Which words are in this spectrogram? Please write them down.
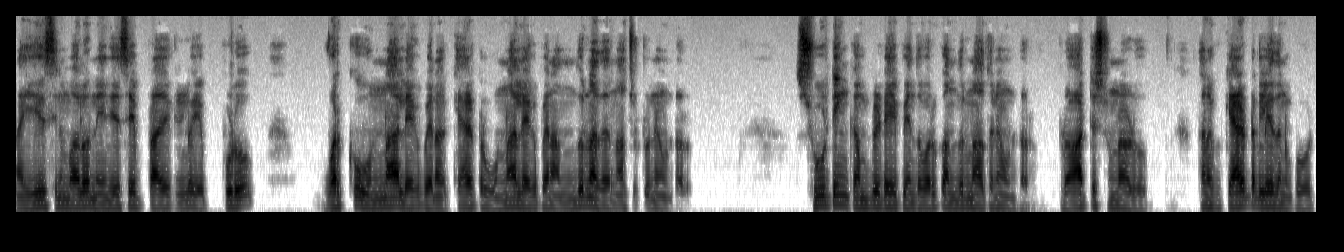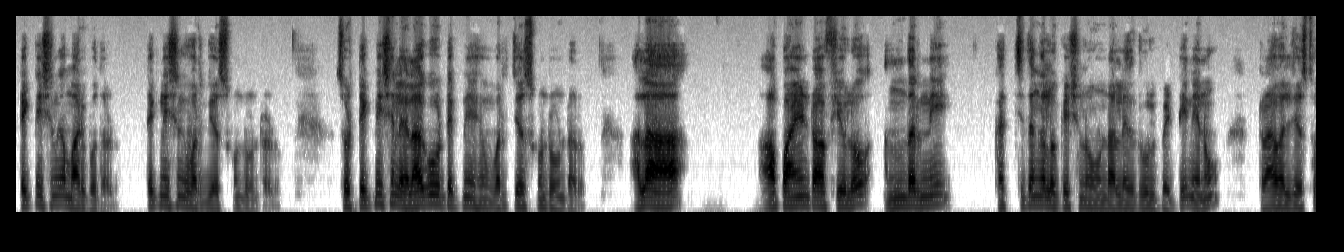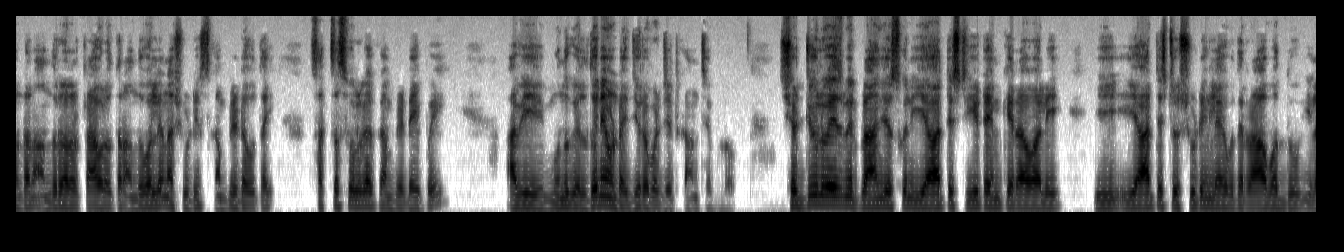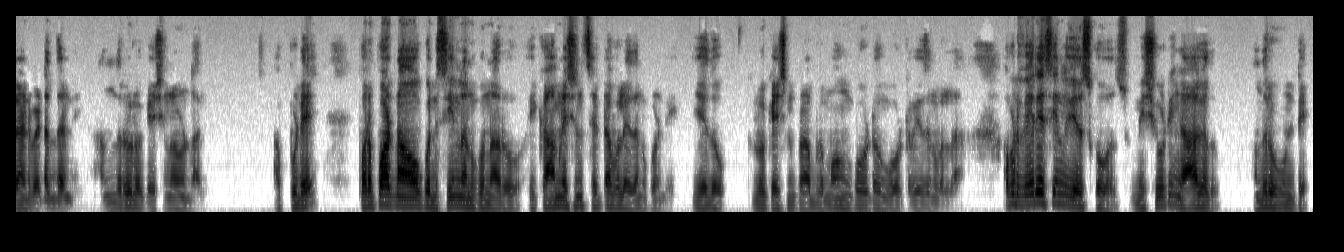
నా ఈ సినిమాలో నేను చేసే ప్రాజెక్టులో ఎప్పుడూ వర్క్ ఉన్నా లేకపోయినా క్యారెక్టర్ ఉన్నా లేకపోయినా అందరూ నా నా చుట్టూనే ఉంటారు. షూటింగ్ కంప్లీట్ అయిపోయేంత వరకు అందరూ నాతోనే ఉంటారు. ఇప్పుడు ఆర్టిస్ట్ ఉన్నాడు తనకు క్యారెక్టర్ లేదనుకో టెక్నీషియన్గా మారిపోతాడు. టెక్నీషియన్గా వర్క్ చేసుకుంటూ ఉంటాడు. సో టెక్నీషియన్లు ఎలాగో టెక్నీషియన్ వర్క్ చేసుకుంటూ ఉంటారు. అలా ఆ పాయింట్ ఆఫ్ వ్యూలో అందరినీ ఖచ్చితంగా లొకేషన్లో ఉండాలనేది రూల్ పెట్టి నేను ట్రావెల్ చేస్తుంటాను. అందరూ అలా ట్రావెల్ అవుతారు. అందువల్లే నా షూటింగ్స్ కంప్లీట్ అవుతాయి. సక్సెస్ఫుల్గా కంప్లీట్ అయిపోయి అవి ముందుకు వెళ్తూనే ఉంటాయి జీరో బడ్జెట్ కాన్సెప్ట్లో. షెడ్యూల్ వైజ్ మీరు ప్లాన్ చేసుకుని ఈ ఆర్టిస్ట్ ఈ టైంకే రావాలి ఈ ఈ ఆర్టిస్ట్ షూటింగ్ లేకపోతే రావద్దు ఇలాంటి పెట్టద్దండి. అందరూ లొకేషన్లో ఉండాలి. అప్పుడే పొరపాటున కొన్ని సీన్లు అనుకున్నారు ఈ కాంబినేషన్ సెట్ అవ్వలేదు అనుకోండి ఏదో లొకేషన్ ప్రాబ్లమో ఇంకోటో ఇంకోటి రీజన్ వల్ల. అప్పుడు వేరే సీన్లు చేసుకోవచ్చు. మీ షూటింగ్ ఆగదు అందరూ ఉంటే.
